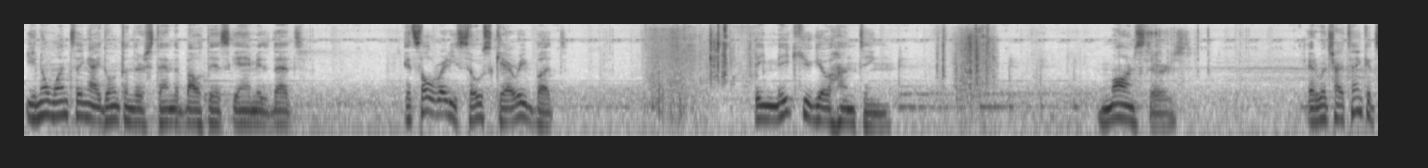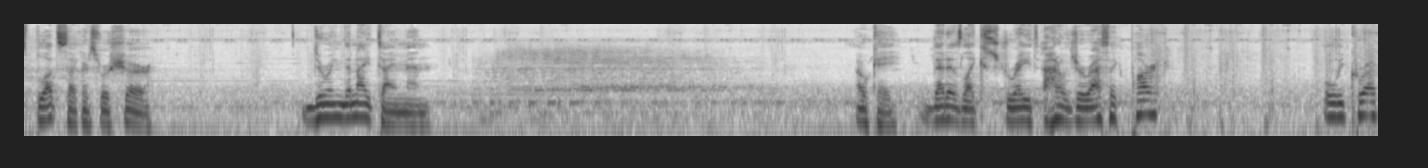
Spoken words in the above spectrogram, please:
You know one thing I don't understand about this game is that it's already so scary but they make you go hunting monsters at which I think it's bloodsuckers for sure during the nighttime man. Okay that is like straight out of Jurassic Park? Holy crap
